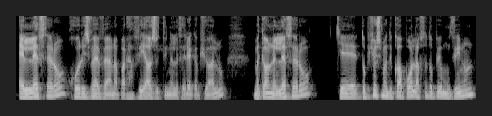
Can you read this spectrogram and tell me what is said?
ελεύθερο, χωρίς βέβαια να παραβιάζω την ελευθερία κάποιου άλλου, με κάνουν ελεύθερο και το πιο σημαντικό από όλα αυτό το οποίο μου δίνουν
